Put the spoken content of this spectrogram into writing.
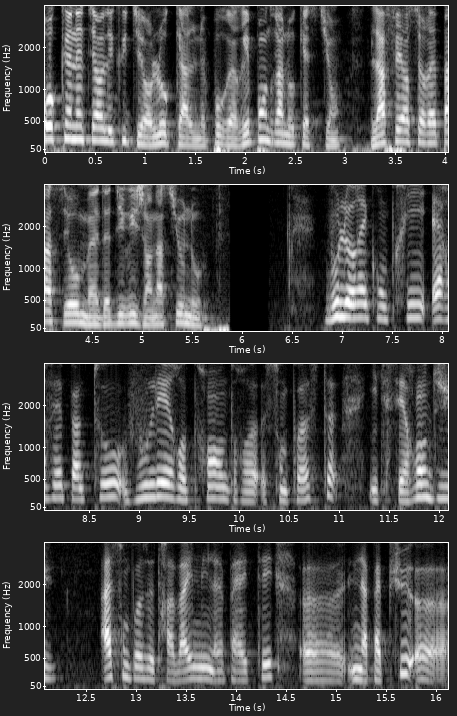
aucun interlocuteur local ne pourrait répondre à nos questions. L'affaire serait passée aux mains de dirigeants nationaux. Vous l'aurez compris, Hervé Pinto voulait reprendre son poste. Il s'est rendu à son poste de travail, mais il n'a pas, euh, pas pu euh,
